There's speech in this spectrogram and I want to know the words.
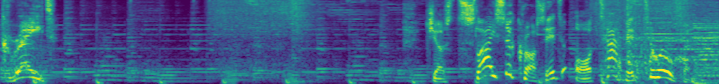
Great! Just slice across it or tap it to open.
